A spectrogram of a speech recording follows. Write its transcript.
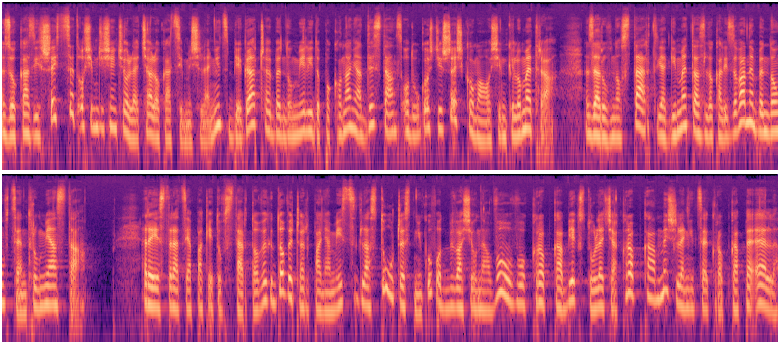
Z okazji 680-lecia lokacji Myślenic biegacze będą mieli do pokonania dystans o długości 6,8 km. Zarówno start, jak i meta zlokalizowane będą w centrum miasta. Rejestracja pakietów startowych do wyczerpania miejsc dla 100 uczestników odbywa się na www.biegstulecia.myślenice.pl.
